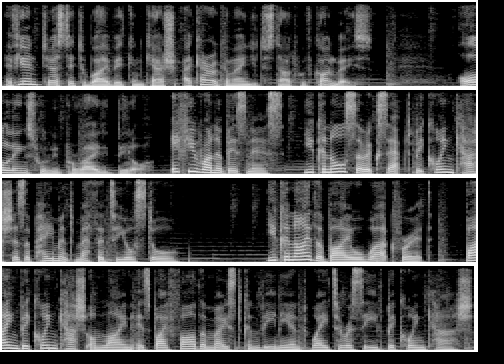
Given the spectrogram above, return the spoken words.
If you're interested to buy Bitcoin Cash, I can recommend you to start with Coinbase. All links will be provided below. If you run a business, you can also accept Bitcoin Cash as a payment method to your store. You can either buy or work for it. Buying Bitcoin Cash online is by far the most convenient way to receive Bitcoin Cash.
